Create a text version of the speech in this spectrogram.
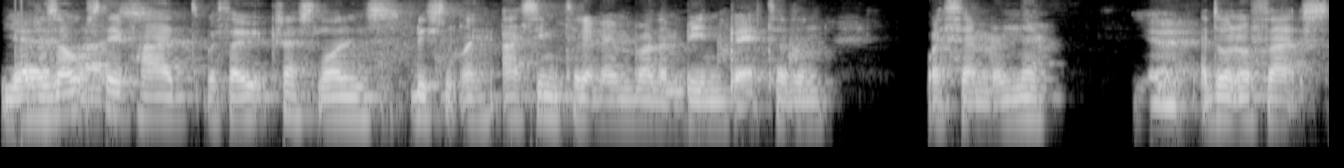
Yeah, the results that's- they've had without Chris Lawrence recently. I seem to remember them being better than with him in there. Yeah, I don't know if that's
